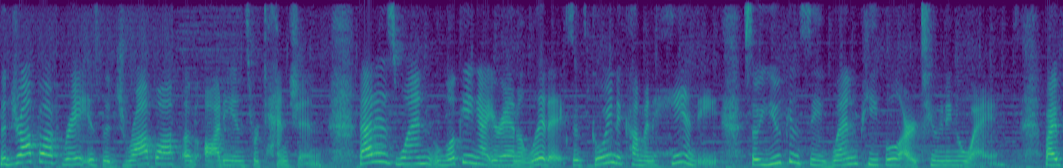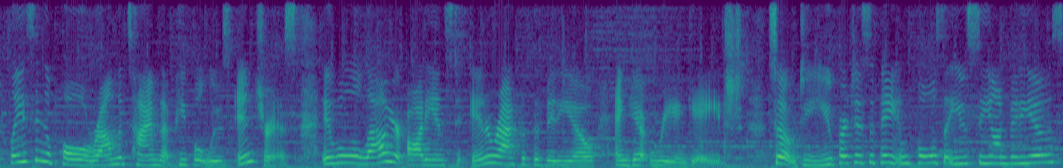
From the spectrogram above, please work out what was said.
The drop-off rate is the drop-off of audience retention. That is when looking at your analytics, it's going to come in handy so you can see when people are tuning away. By placing a poll around the time that people lose interest, it will allow your audience to interact with the video and get re-engaged. So do you participate in polls that you see on videos?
